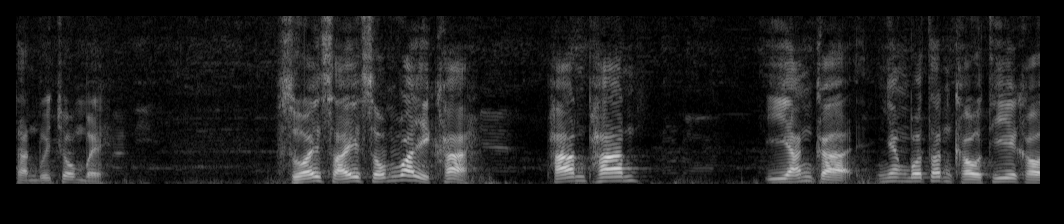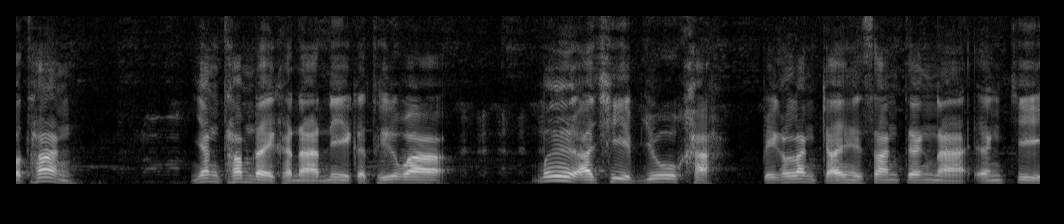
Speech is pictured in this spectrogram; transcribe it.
ท่านผู้ชมเลยสวยใสสมไว้ค่ะผ่านผ่านอียังกะยังบ่ทันเข้าที่เข้าทางยังทำได้ขนาดนี้ก็ถือว่ามืออาชีพอยู่ค่ะ เป็นกำลังใจให้สร้างแตงนาแองจี้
